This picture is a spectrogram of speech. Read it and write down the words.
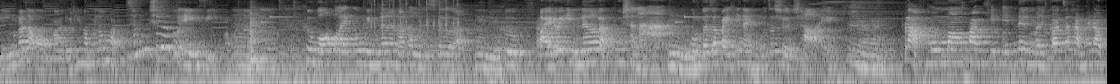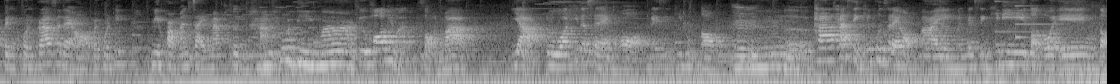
นี้มันก็จะออกมาโดยที่เราไม่ต้องแบบฉันเชื่อตัวเองสิอืมคือ walk like a winner not a loser อะอืม คือไปด้วยอินเนอร์แบบผู้ชนะ อืม คุณก็จะไปที่ไหนคุณก็จะเฉิดฉายอืมปรับมุมมองความคิดนิดนึงมันก็จะทำให้เราเป็นคนกล้าแสดงออกเป็นคนที่ มีความมั่นใจมากขึ้นค่ะ พูดดีมาก คือพ่อพิมอะสอนว่า อย่ากลัวที่จะแสดงออกในสิ่งที่ถูกต้องอืม เออถ้าถ้าสิ่งที่คุณแสดงออกไป มันเป็นสิ่งที่ดีต่อตัวเอง ต่อ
